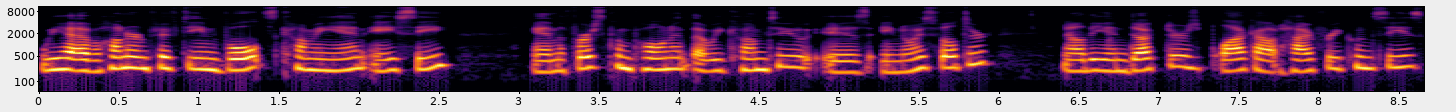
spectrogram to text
We have 115 volts coming in AC, and the first component that we come to is a noise filter. Now the inductors block out high frequencies,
